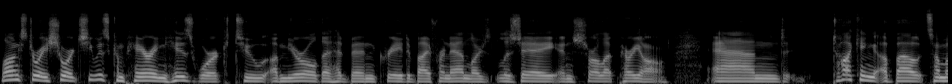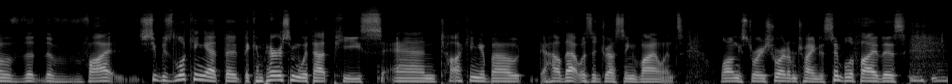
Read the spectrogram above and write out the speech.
Long story short, she was comparing his work to a mural that had been created by Fernand Leger and Charlotte Perriand, and talking about some of the the vi- she was looking at the the comparison with that piece and talking about how that was addressing violence. Long story short, I'm trying to simplify this. Mm-hmm.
